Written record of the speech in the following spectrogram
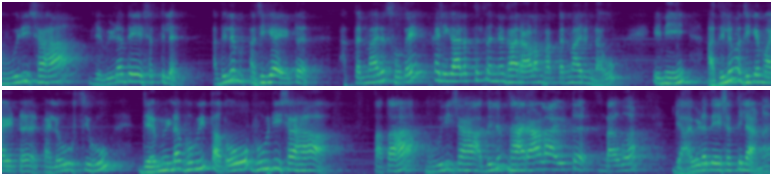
ഭൂരിശ ദ്രവിഡദേശത്തിൽ അതിലും അധികമായിട്ട് ഭക്തന്മാർ സ്വതേ കലികാലത്തിൽ തന്നെ ധാരാളം ഭക്തന്മാരുണ്ടാവും. ഇനി അതിലും അധികമായിട്ട് കലൗസ്യു ദ്രമിളഭുവി തതോ ഭൂരിശ തഥ ഭൂരിശ അതിലും ധാരാളമായിട്ട് ഉണ്ടാവുക ദ്രാവിഡദേശത്തിലാണ്.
